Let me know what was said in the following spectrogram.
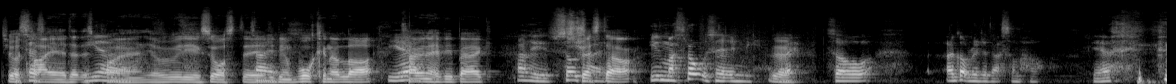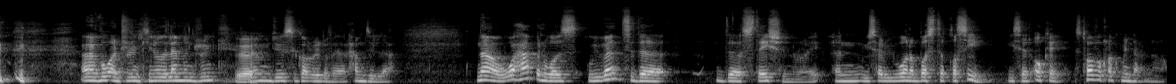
So you're tired at this yeah. point. You're really exhausted. Tired. You've been walking a lot, Yeah. carrying a heavy bag, I okay, so stressed tired. out. Even my throat was hurting me. Yeah. Right? So I got rid of that somehow. Yeah. I bought a drink, you know, the lemon drink, Yeah. lemon juice. I got rid of it. Alhamdulillah. Now, what happened was we went to the the station, right, and we said we want to bus to Qassim. He said, okay, it's twelve o'clock midnight now,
